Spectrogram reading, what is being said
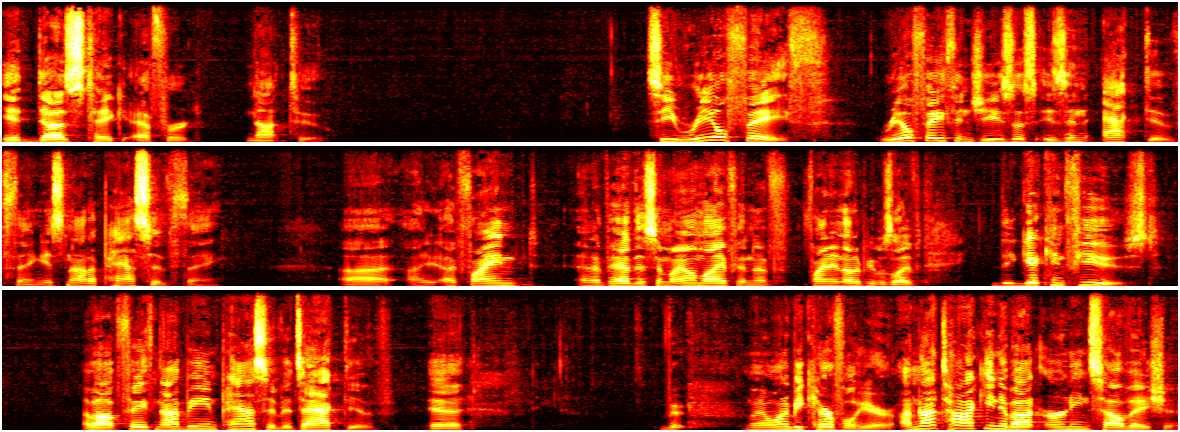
It does take effort not to. See, real faith, real faith in Jesus is an active thing, it's not a passive thing. Uh, I, I, find, and I've had this in my own life and I find in other people's lives, they get confused about faith not being passive, it's active. Uh, I want to be careful here. I'm not talking about earning salvation.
